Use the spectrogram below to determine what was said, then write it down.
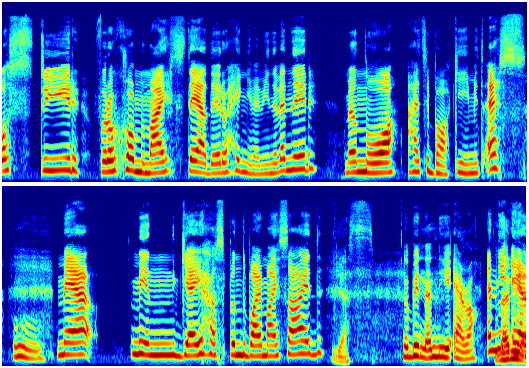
og styr for å komme meg steder og henge med mine venner. Men nå er jeg tilbake i mitt ess med min gay husband by my side. Yes. Nå begynner en ny era. En ny en ny era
